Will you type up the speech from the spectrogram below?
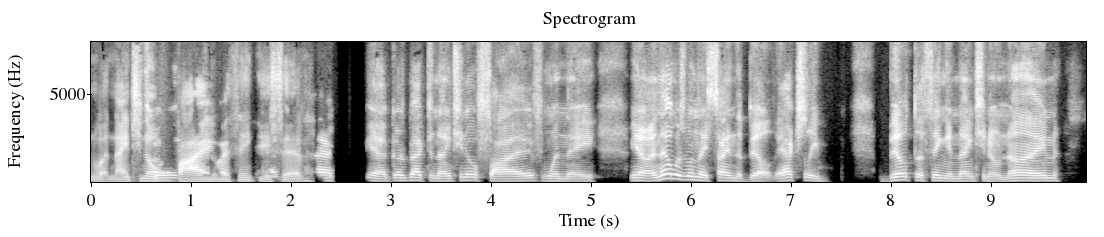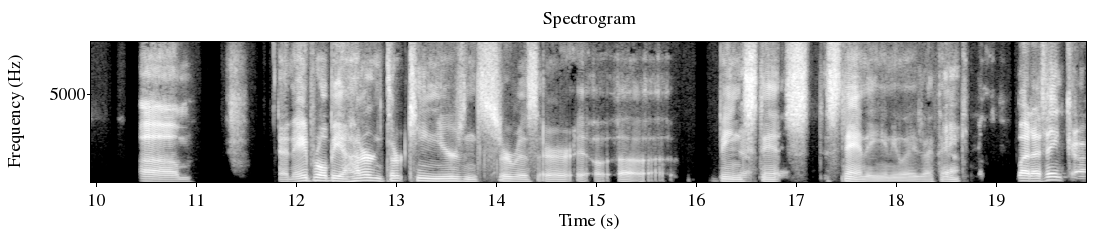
what 1905, I think they said. Yeah it goes back to 1905 when they you know and that was when they signed the bill they actually built the thing in 1909 um And April will be 113 years in service or uh, uh being Yeah. sta- standing anyways, I think. but i think uh,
